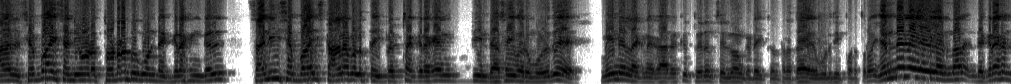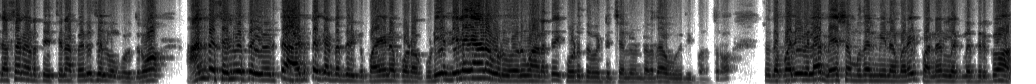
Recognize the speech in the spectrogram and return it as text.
அல்லது செவ்வாய் சனியோட தொடர்பு கொண்ட கிரகங்கள் சனி செவ்வாய் ஸ்தானபலத்தை பெற்ற கிரகத்தின் தசை வரும்பொழுது மீன லக்னக்காரருக்கு பெரும் செல்வம் கிடைக்கும்ன்றதை உறுதிப்படுத்துறோம். எந்த நிலையில இருந்தாலும் இந்த கிரகம் தசை நடத்திச்சுன்னா பெரும் செல்வம் கொடுத்துரும் அந்த செல்வத்தை எடுத்து அடுத்த கட்டத்திற்கு பயணப்படக்கூடிய நிலையான ஒரு வருமானத்தை கொடுத்து விட்டு செல்லுன்றதை உறுதிப்படுத்துறோம். ஸோ இந்த பதிவுல மேஷ முதல் மீனம் வரை பன்னெண்டு லக்னத்திற்கும்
